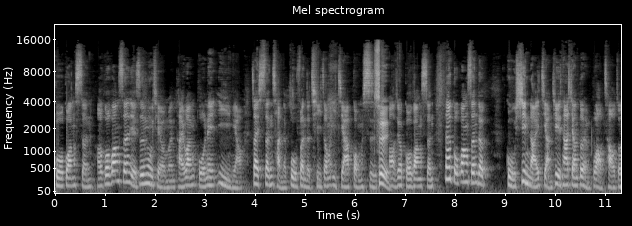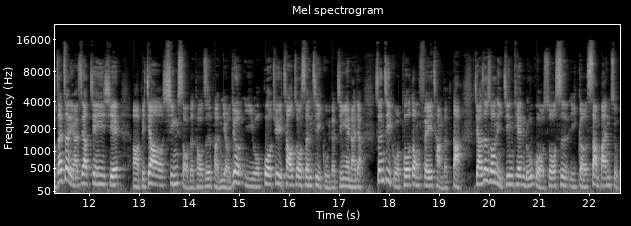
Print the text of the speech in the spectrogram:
国光生，哦，国光生也是目前我们台湾国内疫苗在生产的部分的其中一家公司，是哦，就国光生。那国光生的。股性来讲，其实它相对很不好操作，在这里还是要建议一些啊、呃、比较新手的投资朋友，就以我过去操作生技股的经验来讲，生技股的波动非常的大。假设说你今天如果说是一个上班族，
